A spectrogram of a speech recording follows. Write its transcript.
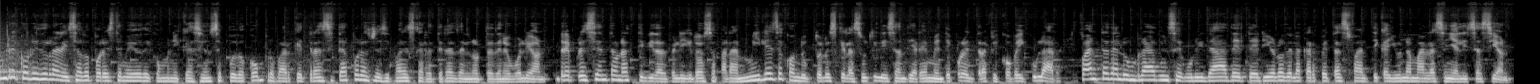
un recorrido realizado por este medio de comunicación se pudo comprobar que transitar por las principales carreteras del norte de Nuevo León representa una actividad peligrosa para miles de conductores que las utilizan diariamente por el tráfico vehicular, falta de alumbrado, inseguridad, deterioro de la carpeta asfáltica y una mala señalización.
